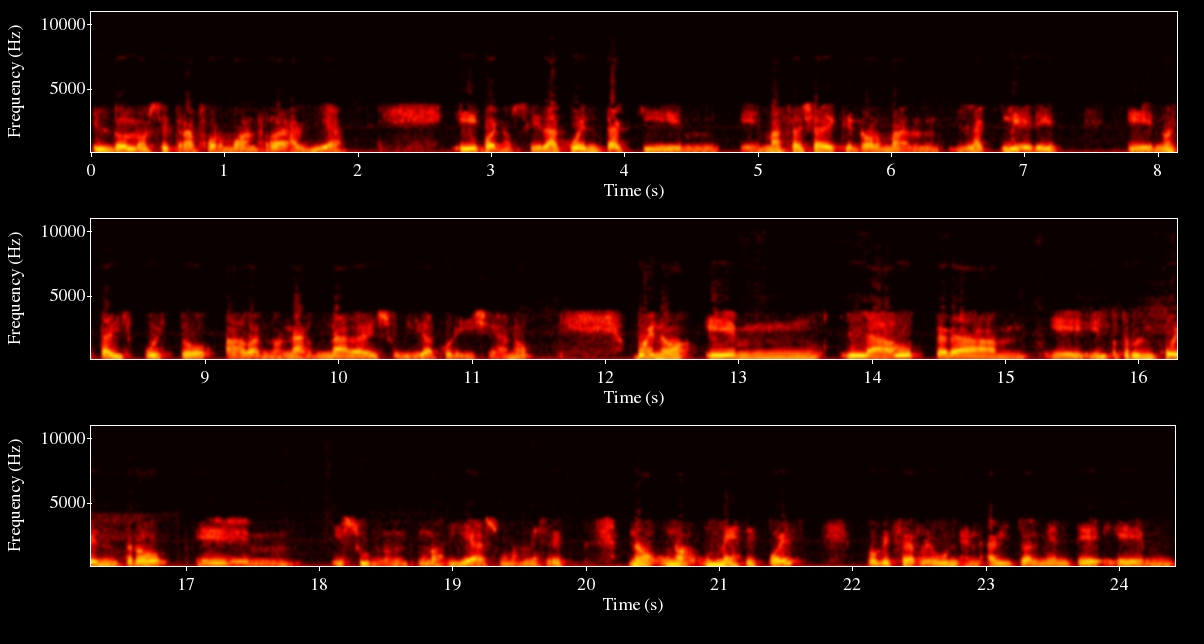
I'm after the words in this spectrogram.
el dolor se transformó en rabia eh, bueno, se da cuenta que eh, más allá de que Norman la quiere, eh, no está dispuesto a abandonar nada de su vida por ella, ¿no? Bueno, em, la otra, el otro encuentro em, es unos días, unos meses, no, un mes después, porque se reúnen habitualmente em,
